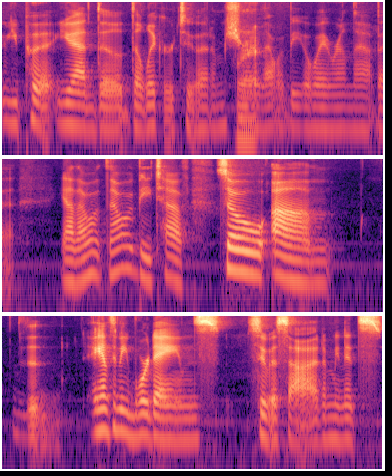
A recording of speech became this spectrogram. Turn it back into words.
you put you add the the liquor to it. I'm sure Right. that would be a way around that. But yeah, that would that would be tough. So um the Anthony Bourdain's suicide, I mean it's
